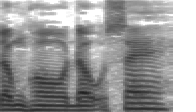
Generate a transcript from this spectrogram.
Đồng hồ đậu xe.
